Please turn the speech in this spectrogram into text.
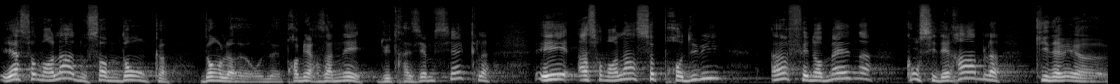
Et à ce moment-là, nous sommes donc dans les premières années du XIIIe siècle, et à ce moment-là se produit un phénomène considérable qui, euh,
